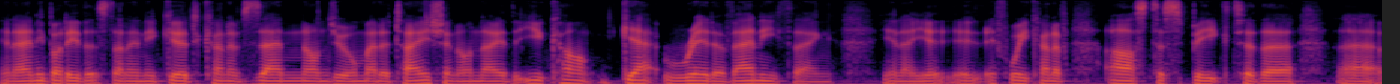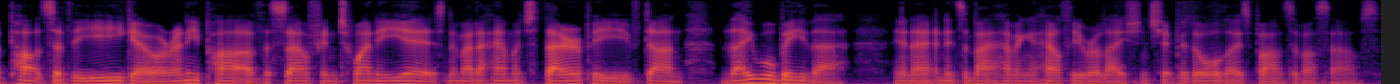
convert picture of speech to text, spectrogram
you know, anybody that's done any good kind of Zen non-dual meditation will know that you can't get rid of anything. You know, you, if we kind of ask to speak to the uh, parts of the ego or any part of the self in 20 years, no matter how much therapy you've done, they will be there. You know, and it's about having a healthy relationship with all those parts of ourselves.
